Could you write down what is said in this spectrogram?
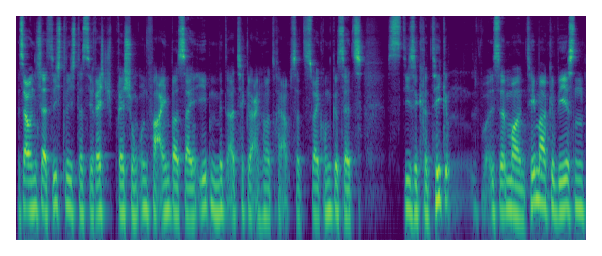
Es ist auch nicht ersichtlich, dass die Rechtsprechung unvereinbar sei, eben mit Artikel 103 Absatz 2 Grundgesetz. Diese Kritik ist ja immer ein Thema gewesen,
